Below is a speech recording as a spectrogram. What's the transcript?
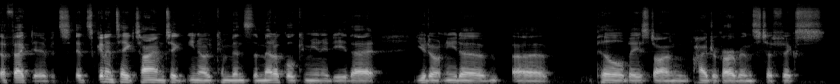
effective. It's it's going to take time to you know convince the medical community that you don't need a, a pill based on hydrocarbons to fix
